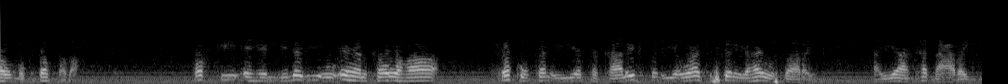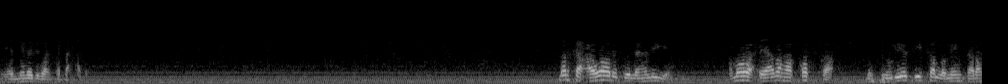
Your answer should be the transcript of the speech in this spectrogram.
aw muktasaba qofkii ehelnimadii uu ehelka u ahaa xukunkan iyo takaaliiftan iyo waajibkan ilaahay uu saaray ayaa ka dhacday ehelnimadii baa ka dhacday. Marka cawaarid alahliya ama waxyaabaha qofka mas'uuliyaddii ka lumin kara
